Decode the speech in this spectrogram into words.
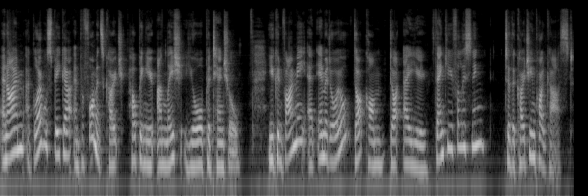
And I'm a global speaker and performance coach helping you unleash your potential. You can find me at emmadoyle.com.au. Thank you for listening to the Coaching Podcast.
